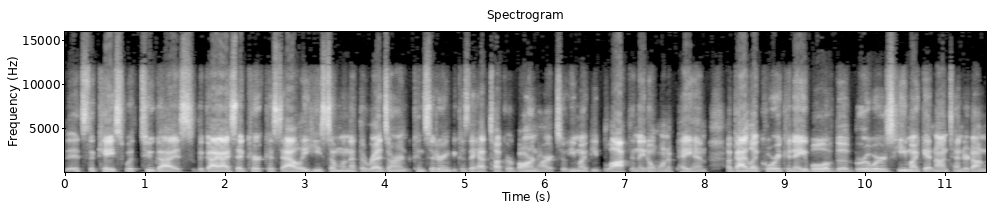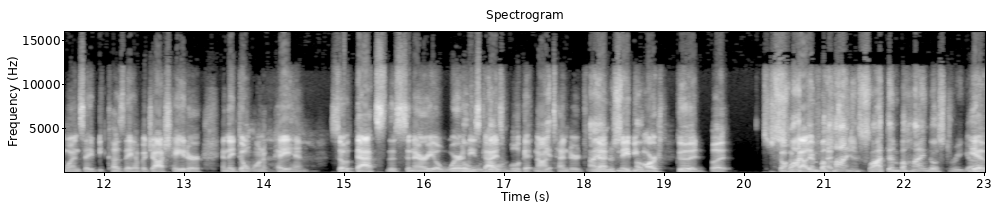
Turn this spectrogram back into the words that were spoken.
it's the case with two guys. The guy I said, Curt Casali, he's someone that the Reds aren't considering because they have Tucker Barnhart, so he might be blocked and they don't want to pay him. A guy like Corey Knebel of the Brewers, he might get non-tendered on Wednesday because they have a Josh Hader and they don't want to pay him. So that's the scenario where So these guys will get non-tendered I that understand- maybe okay. are good, but just don't have slot them behind slot them behind those three guys. Yeah,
